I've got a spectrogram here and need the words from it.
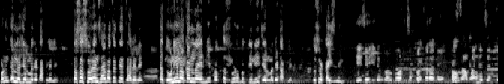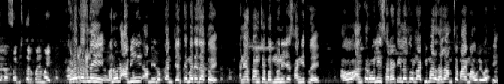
म्हणून त्यांना जेलमध्ये टाकलेले. तसं सोरेन साहेबाचं तेच झालेलं आहे. त्या दोन्ही लोकांना यांनी फक्त सूडबुद्धीने जेलमध्ये टाकलेले दुसरं काहीच नाही. हे जे इलेक्ट्रॉल बॉन्डचं प्रकरण आहे सामान्य जनतेला सविस्तरपणे माहीत नाही. कळतच नाही. म्हणून आम्ही आम्ही लोकां जनतेमध्ये जातोय. आणि आता आमच्या बंधूंनी जे सांगितलंय अहो आंतरवली सराटीला जो लाठीमार झाला आमच्या माय माऊलीवरती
